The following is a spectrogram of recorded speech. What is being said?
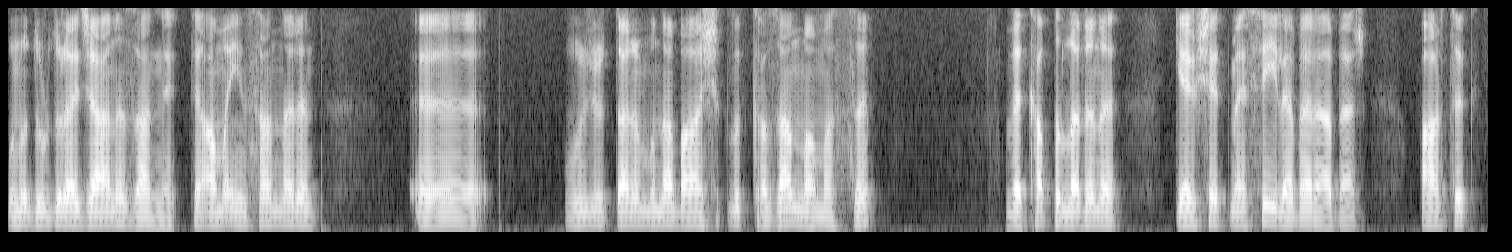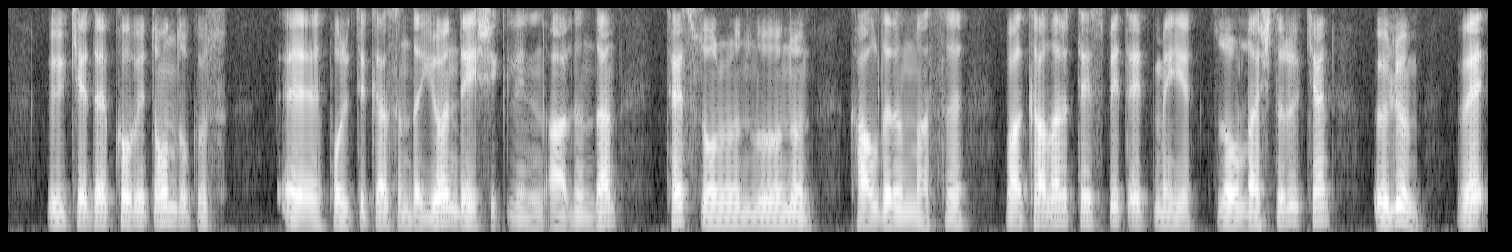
bunu durduracağını zannetti. Ama insanların e, vücutların buna bağışıklık kazanmaması ve kapılarını gevşetmesiyle beraber artık ülkede Covid-19 e, politikasında yön değişikliğinin ardından test zorunluluğunun kaldırılması, vakaları tespit etmeyi zorlaştırırken ölüm ve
